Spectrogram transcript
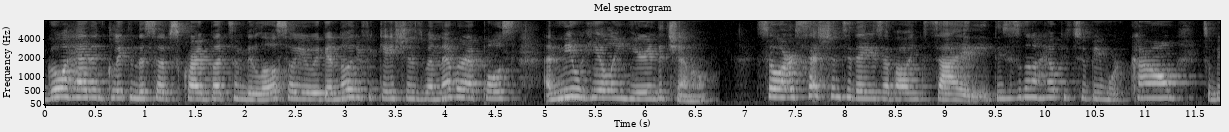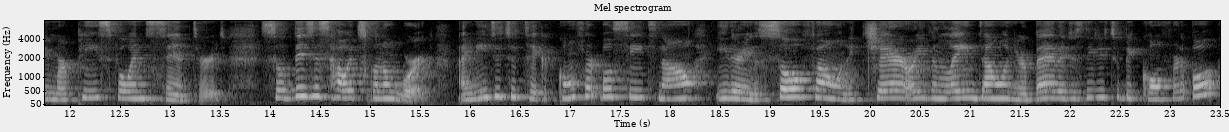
go ahead and click on the subscribe button below so you will get notifications whenever I post a new healing here in the channel. So our session today is about anxiety. This is going to help you to be more calm, to be more peaceful and centered. So this is how it's going to work. I need you to take a comfortable seat now, either in the sofa, on a chair, or even laying down on your bed. I just need you to be comfortable.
